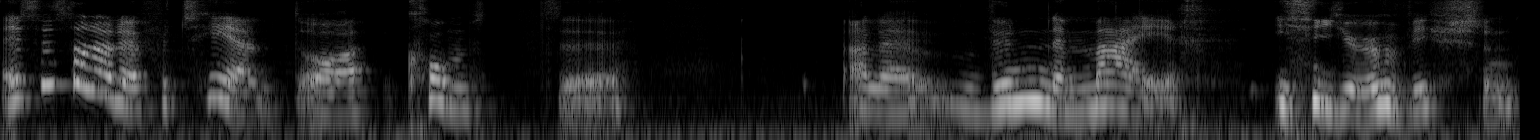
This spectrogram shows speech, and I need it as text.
Jeg syns han hadde fortjent å kommet eh, Eller vunnet mer i Eurovision.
